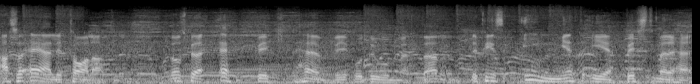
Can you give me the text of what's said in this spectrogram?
Alltså ärligt talat, de spelar epic, heavy och doom metal. Det finns inget episkt med det här.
